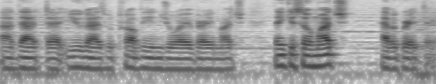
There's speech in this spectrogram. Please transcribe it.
that uh, you guys would probably enjoy very much. Thank you so much. Have a great day.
